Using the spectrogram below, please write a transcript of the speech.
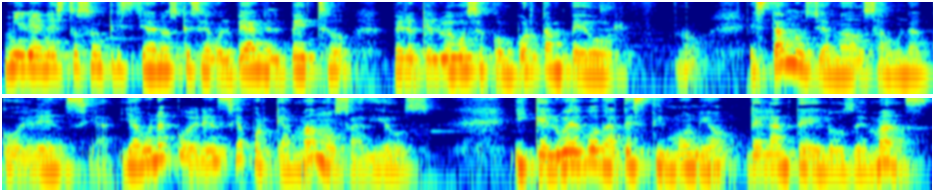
miren, estos son cristianos que se golpean el pecho, pero que luego se comportan peor. ¿no? Estamos llamados a una coherencia, y a una coherencia porque amamos a Dios y que luego da testimonio delante de los demás.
